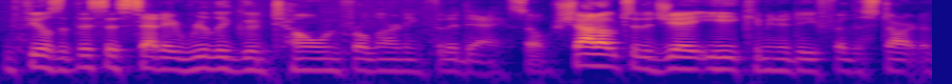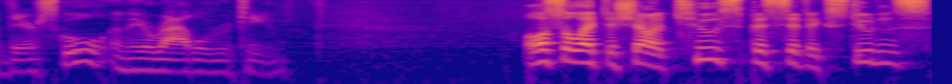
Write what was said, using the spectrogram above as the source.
and feels that this has set a really good tone for learning for the day. So shout out to the JE community for the start of their school and the arrival routine. Also like to shout out two specific students.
